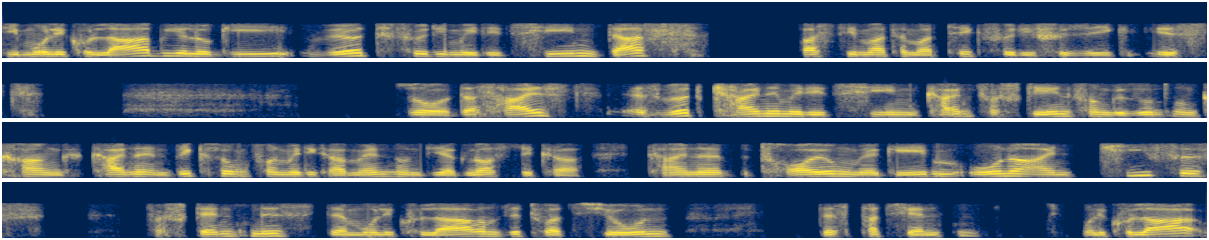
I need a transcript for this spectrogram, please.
Die Molekularbiologie wird für die Medizin das, was die Mathematik für die Physik ist. So, das heißt, es wird keine Medizin, kein Verstehen von gesund und krank, keine Entwicklung von Medikamenten und Diagnostika, keine Betreuung mehr geben ohne ein tiefes Verständnis der molekularen Situation des Patienten. Molekular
